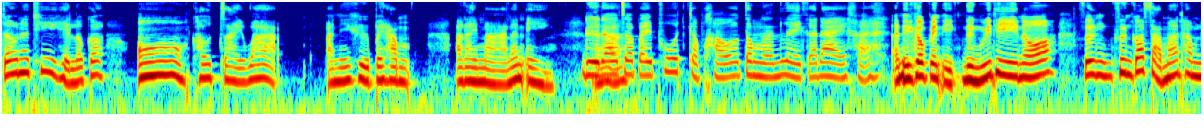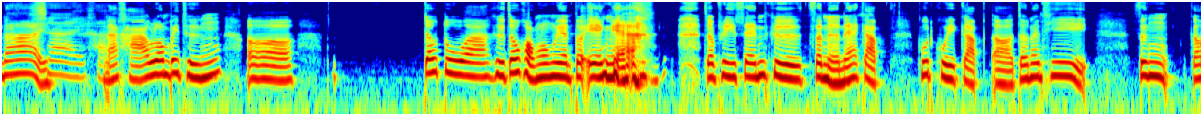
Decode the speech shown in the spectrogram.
เจ้าหน้าที่เห็นแล้วก็อ๋อเข้าใจว่าอันนี้คือไปทำอะไรมานั่นเอง หรือนะคะเราจะไปพูดกับเขาตรงนั้นเลยก็ได้ค่ะ อันนี้ก็เป็นอีกหนึ่งวิธีเนาะซึ่งซึ่งก็สามารถทำได้ใช่ค่ะนะคะรวมไปถึงเอ่อเจ้าตัวคือเจ้าของโรงเรียนตัวเองเนี่ย จะพรีเซนต์คือเสนอแนะกับพูดคุยกับเอ่อเจ้าหน้าที่ ซึ่งก็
